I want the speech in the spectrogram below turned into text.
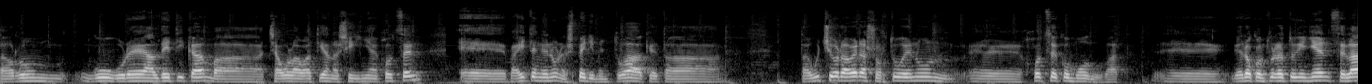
Eta horren gu gure aldetikan, ba, txabola batian hasi gineak jotzen, e, ba, iten genuen esperimentuak eta eta gutxi gora bera sortu genuen e, jotzeko modu bat. E, gero konturatu ginen, zela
